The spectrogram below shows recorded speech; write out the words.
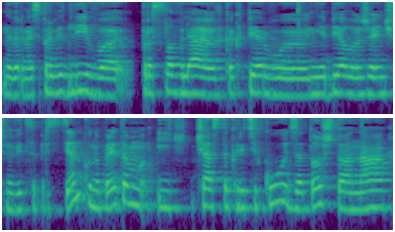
наверное, справедливо прославляют как первую небелую женщину-вице-президентку, но при этом и часто критикуют за то, что она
